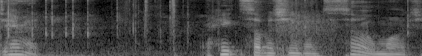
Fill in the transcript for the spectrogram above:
Damn it. I hate submachine guns so much.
